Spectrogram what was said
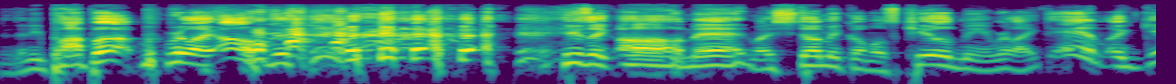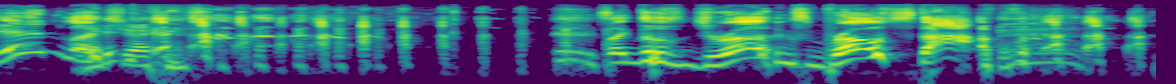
and then he'd pop up. We're like, "Oh," this. He was like, "Oh man, my stomach almost killed me," and we're like, "Damn, again?" Like it's like those drugs, bro. Stop.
